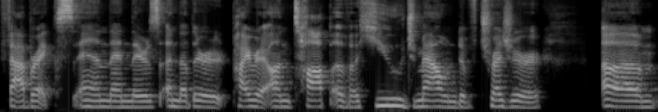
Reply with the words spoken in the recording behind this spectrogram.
fabrics. And then there's another pirate on top of a huge mound of treasure. Um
